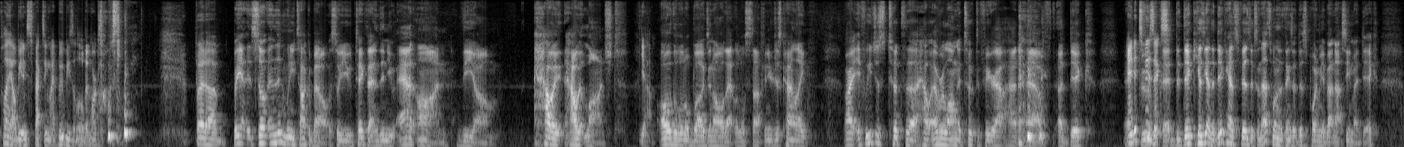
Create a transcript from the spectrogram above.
play. I'll be inspecting my boobies a little bit more closely. but um, But yeah, so and then when you talk about, so you take that and then you add on the um how it how it launched, yeah, all the little bugs and all that little stuff, and you're just kind of like, all right, if we just took the however long it took to figure out how to have a dick. And it's physics. uh, the dick, because yeah, the dick has physics, and that's one of the things that disappointed me about not seeing my dick,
